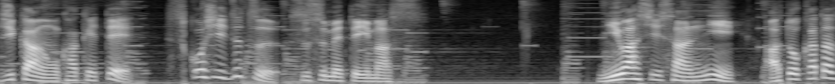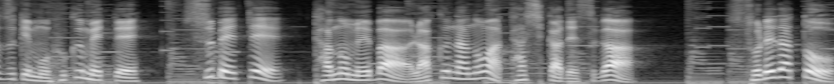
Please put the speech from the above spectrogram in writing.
時間をかけて少しずつ進めています。庭師さんに後片付けも含めて全て頼めば楽なのは確かですがそれだと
